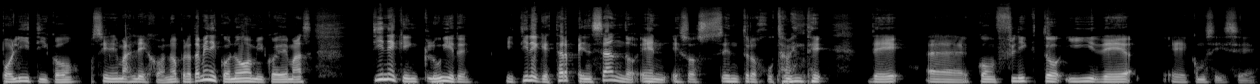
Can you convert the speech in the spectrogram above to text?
político, sin ir más lejos, ¿no? pero también económico y demás, tiene que incluir y tiene que estar pensando en esos centros justamente de eh, conflicto y de, eh, ¿cómo se dice?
